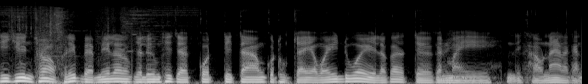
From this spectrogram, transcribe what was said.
ที่ชื่นชอบคลิปแบบนี้แล้วอย่าลืมที่จะกดติดตามกดถูกใจเอาไว้ด้วย แล้วก็เจอกันใหม่ในคราวหน้าแล้วกัน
